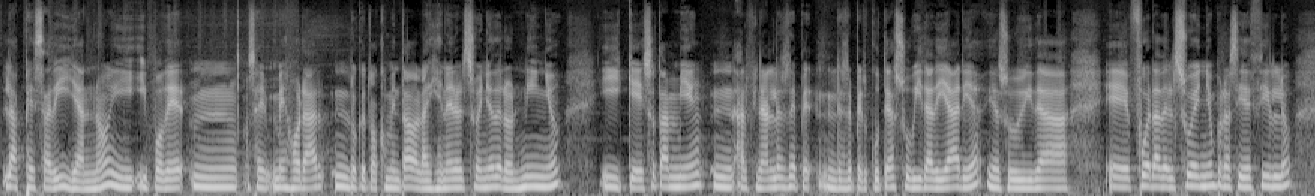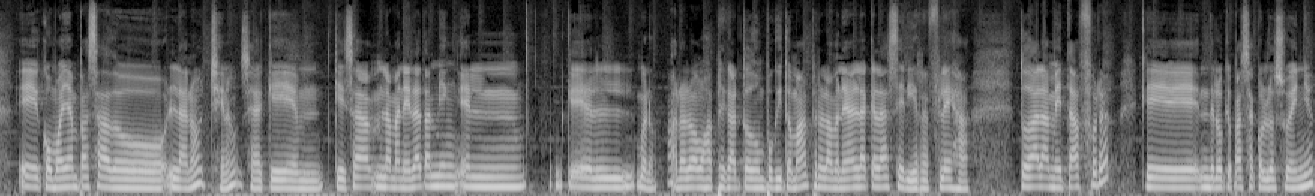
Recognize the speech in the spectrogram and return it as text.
las pesadillas, ¿no? Y, poder mm, mejorar lo que tú has comentado, la higiene del sueño de los niños y que eso también mm, al final les, repercute a su vida diaria y a su vida eh, fuera del sueño, por así decirlo, eh, como hayan pasado la noche, ¿no? O sea, que, mm, que esa, la manera también el, que el, bueno, ahora lo vamos a explicar todo un poquito más, pero la manera en la que la serie refleja toda la metáfora que, de lo que pasa con los sueños,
